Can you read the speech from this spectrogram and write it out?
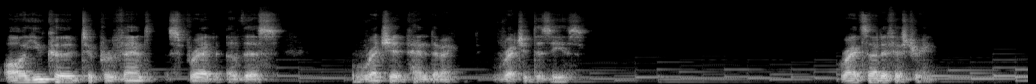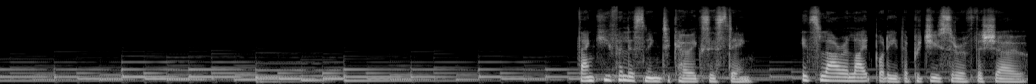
all you could to prevent spread of this wretched pandemic, wretched disease. right side of history. Thank you for listening to Coexisting. It's Lara Lightbody, the producer of the show.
